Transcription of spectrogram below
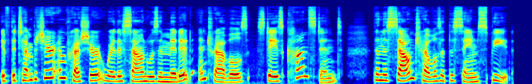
If the temperature and pressure where the sound was emitted and travels stays constant, then the sound travels at the same speed.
